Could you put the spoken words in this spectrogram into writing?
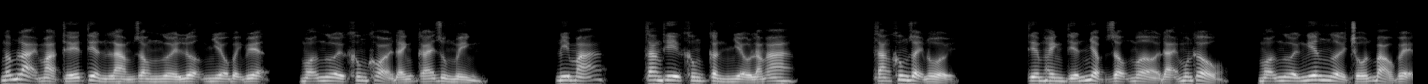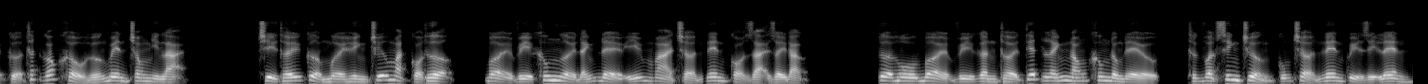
Ngắm lại mặt thế tiền làm dòng người lượng nhiều bệnh viện, mọi người không khỏi đánh cái dùng mình. Ni mã, tang thi không cần nhiều lắm a. tang không dậy nổi. Tiêm hành tiến nhập rộng mở đại môn khẩu, mọi người nghiêng người trốn bảo vệ cửa thất góc khẩu hướng bên trong nhìn lại. Chỉ thấy cửa mười hình chữ mặt cỏ thượng, bởi vì không người đánh để ý mà trở nên cỏ dại dày đặc. Tựa hồ bởi vì gần thời tiết lánh nóng không đồng đều, thực vật sinh trưởng cũng trở nên quỷ dị lên.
